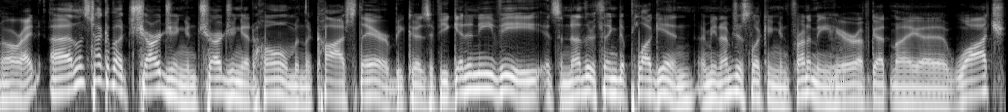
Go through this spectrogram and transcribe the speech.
All right. Uh, let's talk about charging and charging at home and the cost there. Because if you get an EV, it's another thing to plug in. I mean, I'm just looking in front of me here. I've got my uh, watch,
